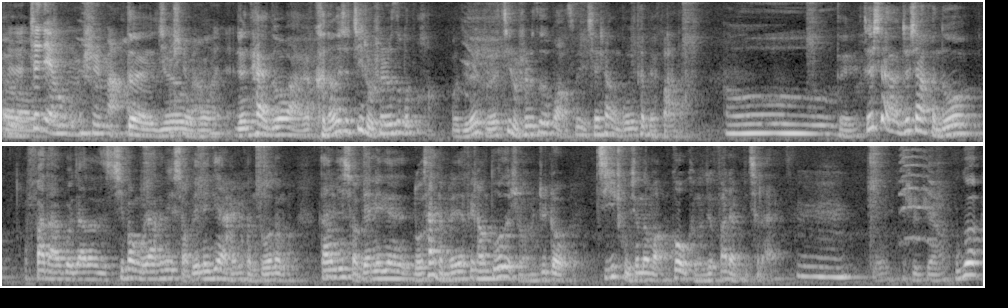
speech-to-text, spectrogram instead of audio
对的，呃这点我们是蛮好对，因为我们。人太多吧，可能是基础设施做的不好。我觉得可能基础设施做的不好，所以线上的东西特别发达。哦，对，就像就像很多发达国家的西方国家，它那小便利店还是很多的嘛。当你小便利店楼下小便利店非常多的时候，这种基础性的网购可能就发展不起来。嗯，对，是这样。不过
